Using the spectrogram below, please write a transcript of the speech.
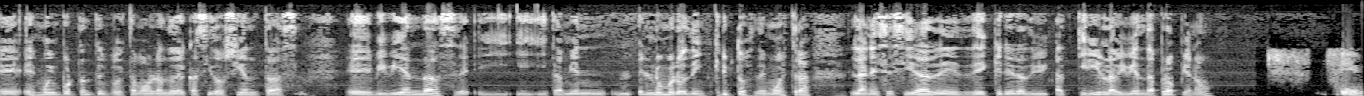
Eh, es muy importante porque estamos hablando de casi 200 eh, viviendas eh, y, y- también el número de inscriptos demuestra la necesidad de, de querer adquirir la vivienda propia, ¿no? Sí,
